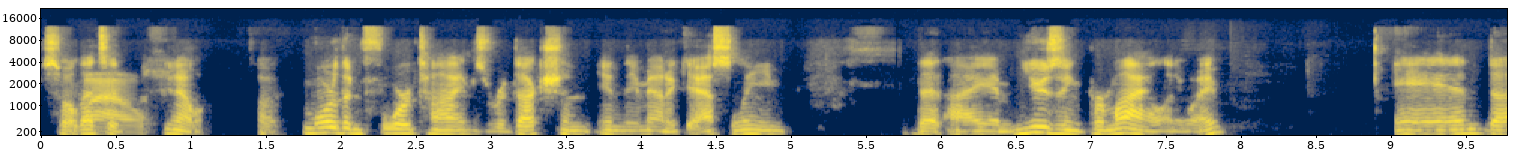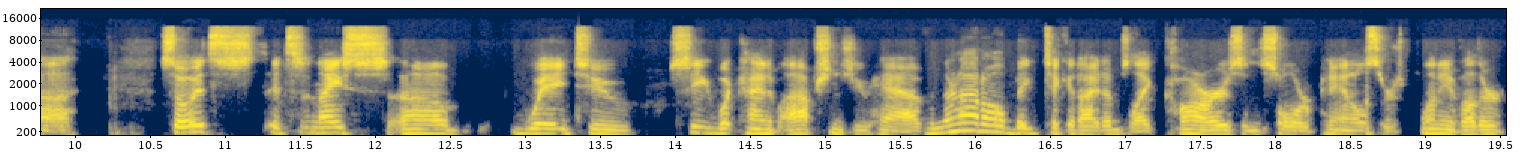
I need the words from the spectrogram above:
So that's wow. a you know a more than four times reduction in the amount of gasoline that I am using per mile anyway. And uh, so it's it's a nice uh, way to see what kind of options you have. And they're not all big ticket items like cars and solar panels. There's plenty of other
